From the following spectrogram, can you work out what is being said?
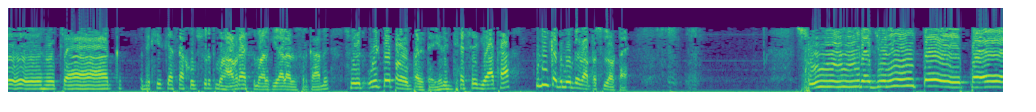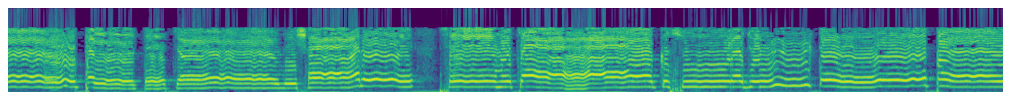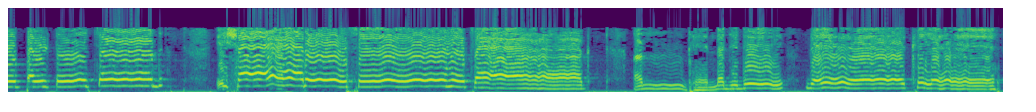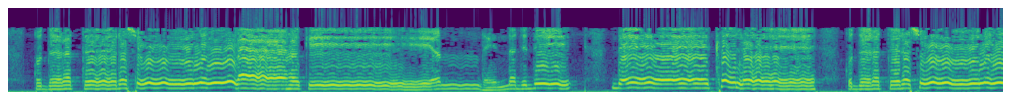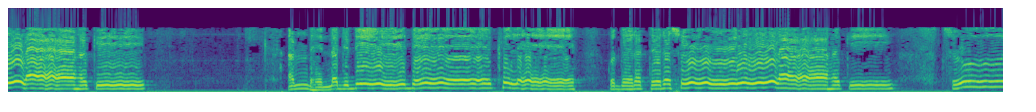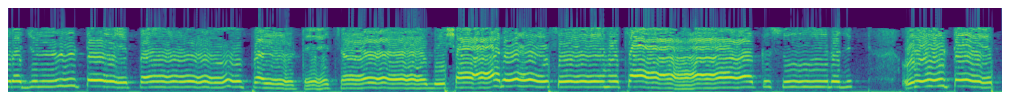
ہو چاک۔ دیکھیے کیسا خوبصورت محاورہ استعمال کیا لال سرکار نے۔ سورج الٹے پاؤں پلٹے یعنی جیسے گیا تھا انہیں قدموں پہ واپس لوٹا ہے۔ سورج الٹے پاؤں پلتے چار اشارے سے ہو چاک سورج الٹے پاؤ پلٹے چند اشارے سے ہو چاک اندھے نجدی دیکھ لے قدرت رسول اللہ کی اندھے نجدی دیکھ لے۔ قدرت رسول اللہ کی۔ اندھے نجدی دیکھ لے۔ قدرت رسول اللہ کی۔ سورج الٹے پلٹے چاند اشارے سے ہو چاک سورج الٹے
